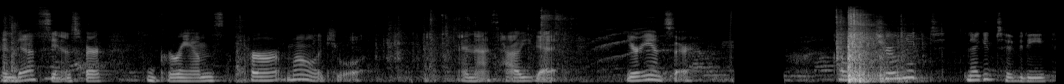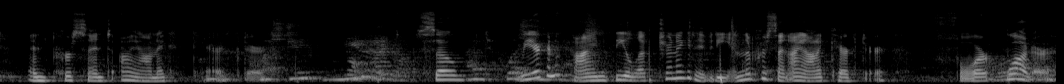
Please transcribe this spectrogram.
And that stands for grams per molecule. And that's how you get your answer. Electronegativity and percent ionic character. So we are going to find the electronegativity and the percent ionic character for water,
